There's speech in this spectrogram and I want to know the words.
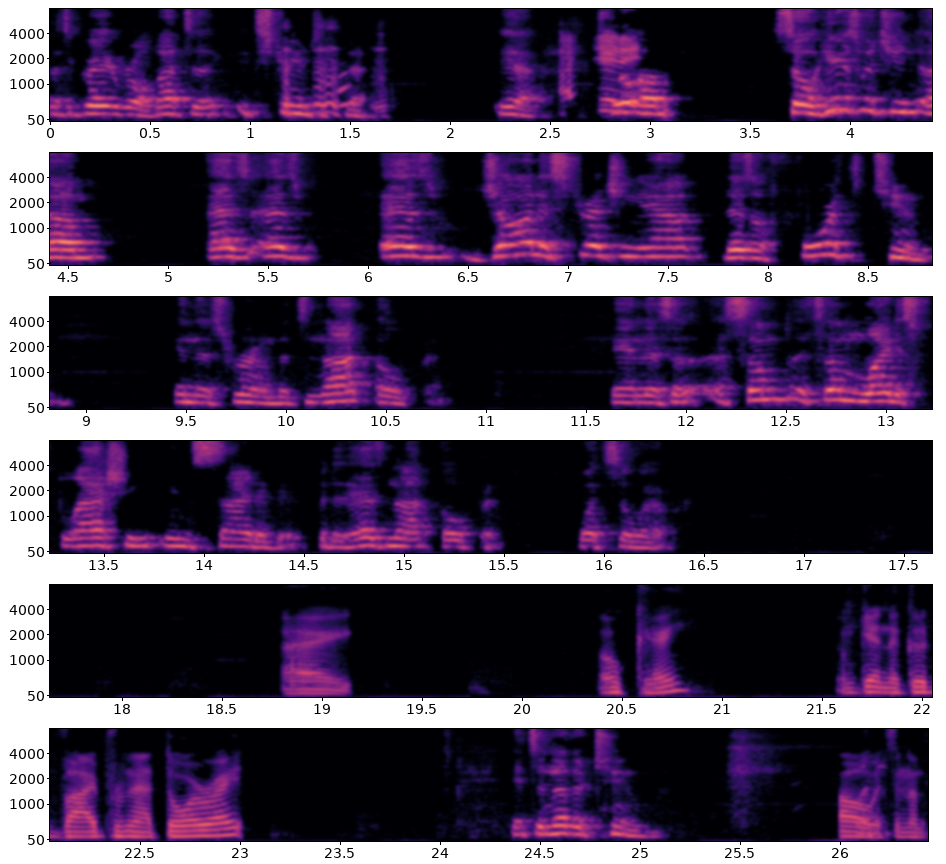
That's a great roll. That's an extreme success. Yeah. I did it. Um, so here's what you um, as as as John is stretching out, there's a fourth tomb in this room that's not open, and there's a, some some light is flashing inside of it, but it has not opened whatsoever. I. Okay, I'm getting a good vibe from that door, right? It's another tomb. Oh, Like- it's another.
